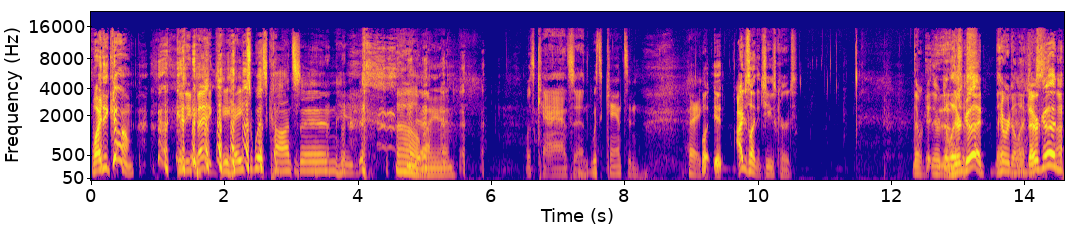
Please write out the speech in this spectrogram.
Why'd he come? because he begs. he hates Wisconsin. He Oh Yeah. man. Wisconsin. Wisconsin. Hey, Well, it. I just like the cheese curds. They were they were They're good. They were delicious. They're good.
